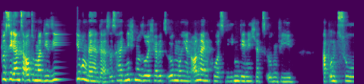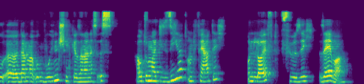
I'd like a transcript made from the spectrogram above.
plus die ganze Automatisierung dahinter. Es ist halt nicht nur so, ich habe jetzt irgendwo hier einen Online-Kurs liegen, den ich jetzt irgendwie ab und zu äh, dann mal irgendwo hinschicke, sondern es ist automatisiert und fertig und läuft für sich selber.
